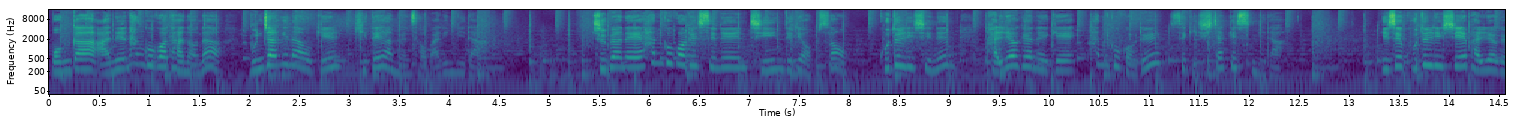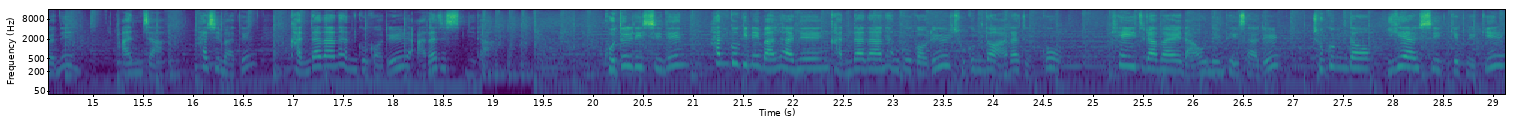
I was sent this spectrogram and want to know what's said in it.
뭔가 아는 한국어 단어나 문장이 나오길 기대하면서 말입니다. 주변에 한국어를 쓰는 지인들이 없어 고들리 씨는 반려견에게 한국어를 쓰기 시작했습니다. 이제 고들리 씨의 반려견은 앉아, 하지마 등 간단한 한국어를 알아듣습니다. 고들리 씨는 한국인이 말하는 간단한 한국어를 조금 더 알아듣고 K-드라마에 나오는 대사를 조금 더 이해할 수 있게 되길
